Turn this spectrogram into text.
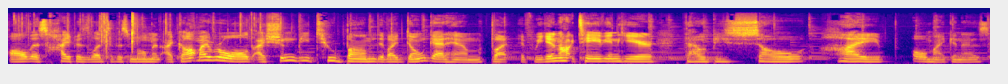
All this hype has led to this moment. I got my Roald. I shouldn't be too bummed if I don't get him. But if we get an Octavian here, that would be so hype. Oh my goodness.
